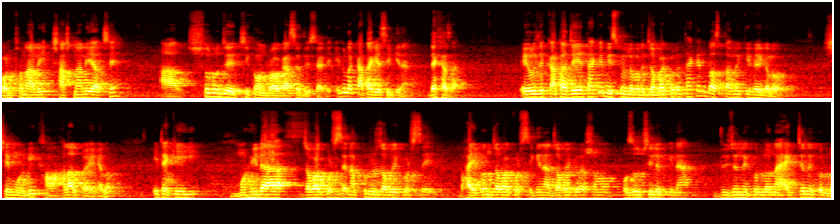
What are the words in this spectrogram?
কণ্ঠনালী, শ্বাসনালী আছে, আর সরু যে চিকন রগ আছে দুই সাইডে এগুলো কাটা গেছে কিনা, দেখা যায় এগুলো যে কাটা যেয়ে থাকে বিসমিল্লা বলে জবা করে থাকেন, বাস তাহলে কি হয়ে গেল? সে মুরগি খাওয়া হালাল হয়ে গেল। এটা কি মহিলা জবা করছে না পুরুষ জবাই করছে? ভাই বোন জবা করছে কিনা, জবাই করার সময় অজু ছিল কিনা? দুইজনে করল না, একজনে করল?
